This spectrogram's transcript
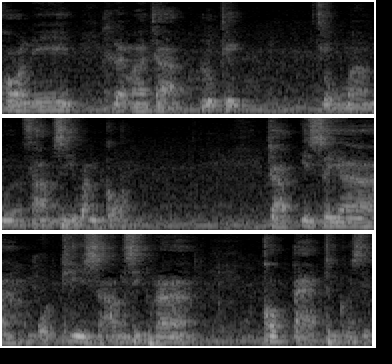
ข้อนี้ได้มาจากลูกคิกส่งมาเมื่อสามสี่วันก่อน จากอิสยาบทที่สามสิบห้าข้อแปดถึงข้อสิบ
